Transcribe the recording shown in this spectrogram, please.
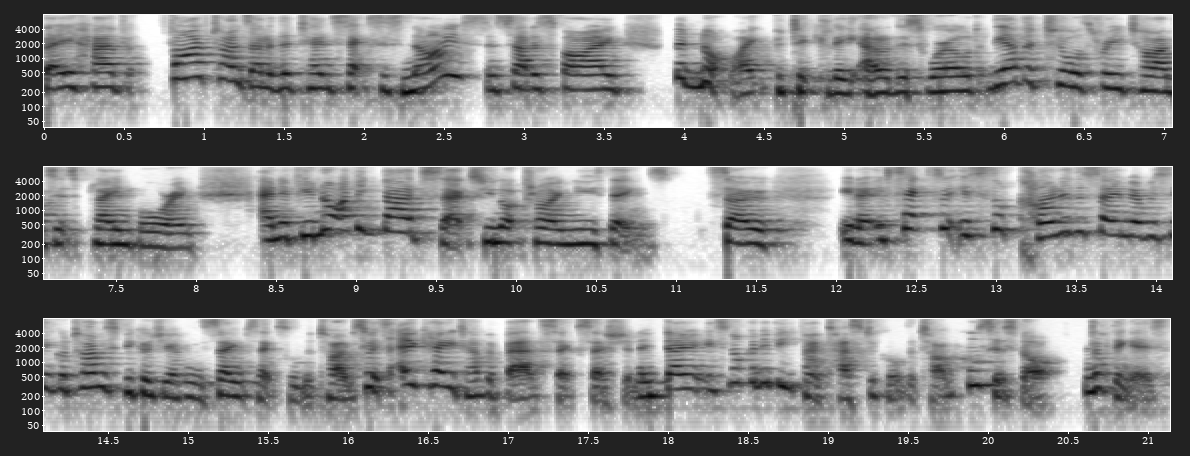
They have five times out of the 10 sex is nice and satisfying, but not like particularly out of this world. The other two or three times it's plain boring. And if you're not having bad sex, you're not trying new things. So, you know, if sex is still kind of the same every single time, it's because you're having the same sex all the time. So it's okay to have a bad sex session and don't, it's not going to be fantastic all the time. Of course it's not. Nothing is.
